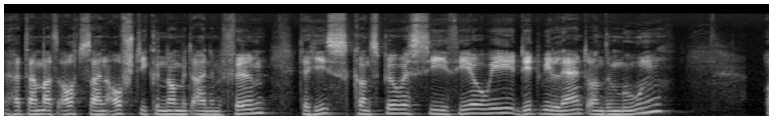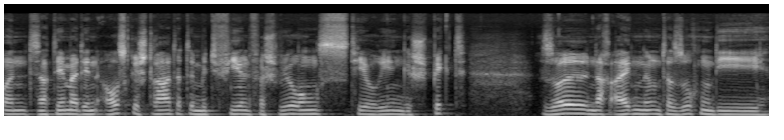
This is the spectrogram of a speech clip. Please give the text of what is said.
hat damals auch seinen Aufstieg genommen mit einem Film, der hieß Conspiracy Theory, Did We Land on the Moon? Und nachdem er den ausgestrahlt hatte, mit vielen Verschwörungstheorien gespickt, soll nach eigenen Untersuchungen die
